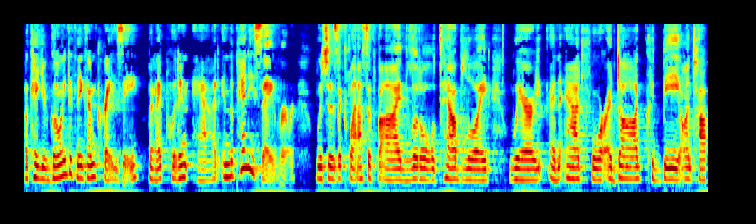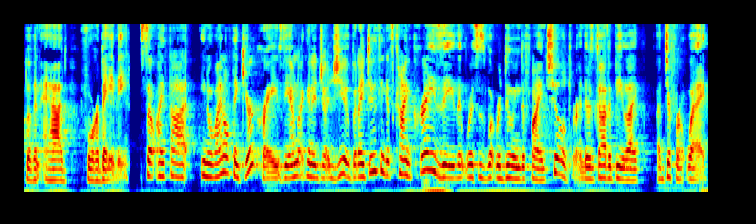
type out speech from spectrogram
okay, you're going to think I'm crazy, but I put an ad in the Penny Saver, which is a classified little tabloid where an ad for a dog could be on top of an ad for a baby. So I thought, you know, I don't think you're crazy. I'm not going to judge you, but I do think it's kind of crazy that this is what we're doing to find children. There's got to be like a different way.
